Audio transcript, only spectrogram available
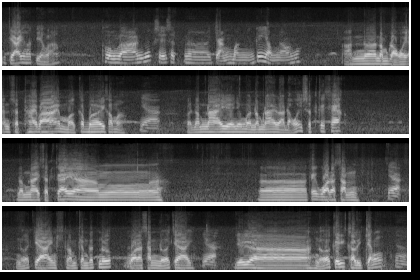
Nó cháy hết vàng lá. Thường là anh quốc sẽ xịt ờ, chặn bằng những cái dòng nào anh quốc? Anh ờ, năm rồi anh xịt hai ba mkb không à? Dạ. Rồi năm nay nhưng mà năm nay là đổi xịt cái khác. Năm nay xịt cái uh, uh, cái qua xanh dạ. Nửa chai 500 lít nước. Qua xanh nửa chai. Dạ. Với uh, nửa ký kali trắng. Dạ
